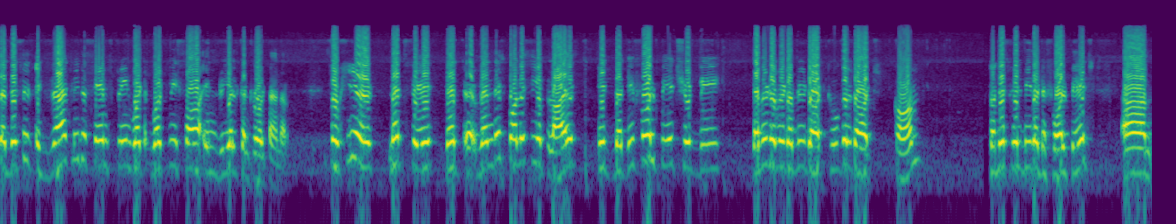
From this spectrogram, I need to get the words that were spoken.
that this is exactly the same screen what, what we saw in real control panel. So here, let's say that uh, when this policy applies, it, the default page should be www.google.com. So this will be the default page. Um,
